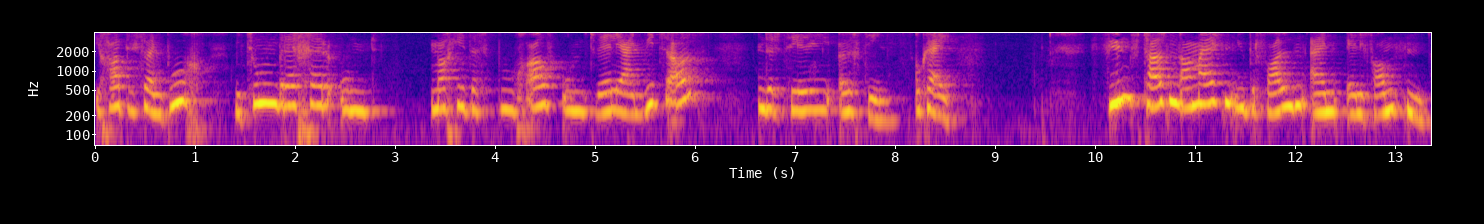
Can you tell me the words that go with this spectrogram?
Ich habe so ein Buch mit Zungenbrecher und mache das Buch auf und wähle einen Witz aus und erzähle euch den. Okay. 5000 Ameisen überfallen einen Elefanten.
